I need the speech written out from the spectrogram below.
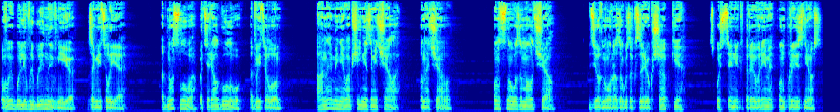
«Вы были влюблены в нее», – заметил я. «Одно слово, потерял голову», – ответил он. «А она меня вообще не замечала. Поначалу». Он снова замолчал, дернул разок за козырек шапки. Спустя некоторое время он произнес.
